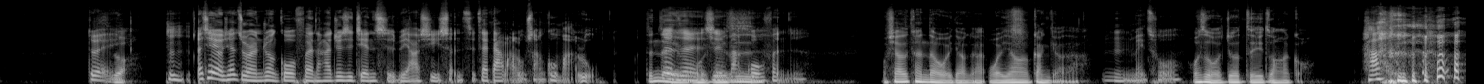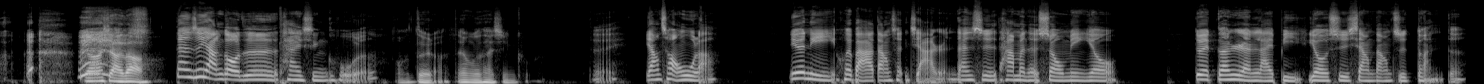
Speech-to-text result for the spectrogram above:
对，是吧？嗯，而且有些主人就很过分，他就是坚持不要系绳子，在大马路上过马路，真的，真的是蛮过分的。我下次看到我一定要干，我一定要干掉他。嗯，没错。或是我就直接撞他狗，好，让他吓到。但是养狗真的太辛苦了。哦，对了，养狗太辛苦了。对，养宠物啦。因为你会把它当成家人，但是他们的寿命又对跟人来比又是相当之短的。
